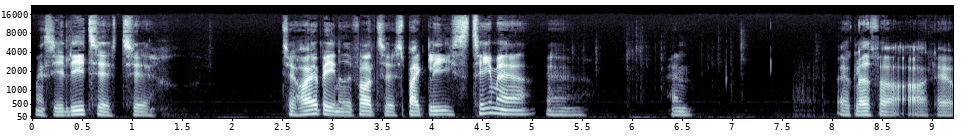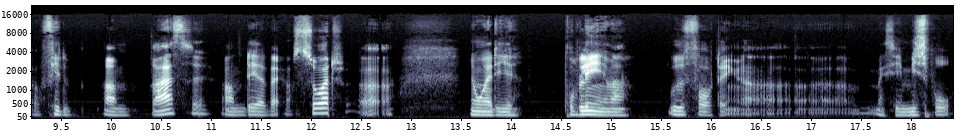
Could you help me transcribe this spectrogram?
man siger lige til, til, til højrebenet i forhold til Spike Lees temaer. Uh, øh, han er jo glad for at lave film om race, om det at være sort, og nogle af de problemer, udfordringer og man kan sige, misbrug,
